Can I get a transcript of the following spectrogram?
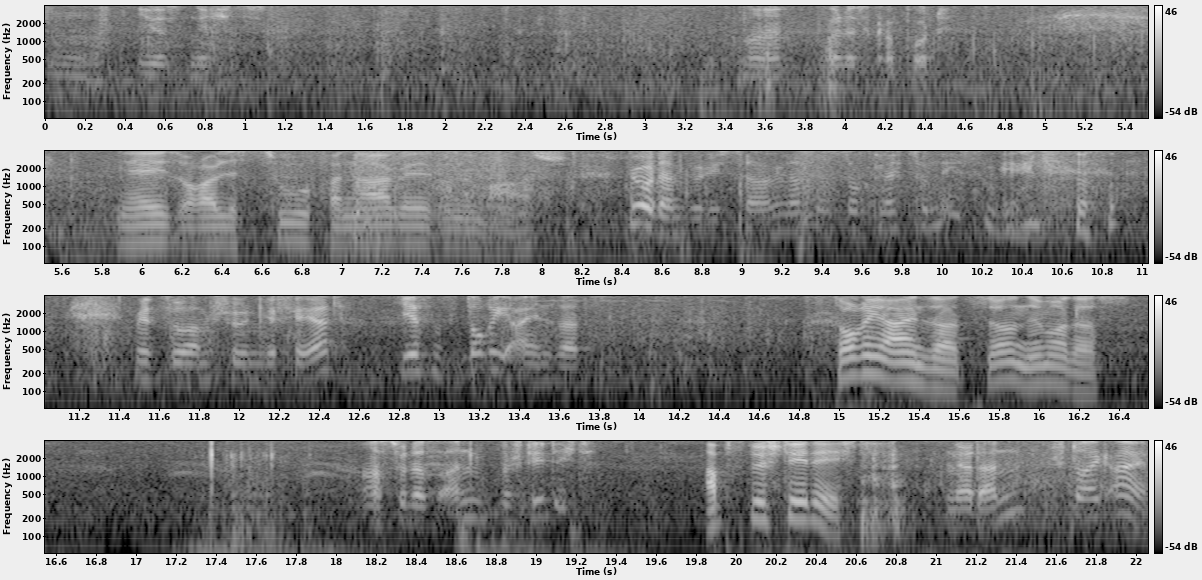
Hm, hier ist nichts. Nein, alles kaputt. Ja, hier ist auch alles zu, vernagelt und im Arsch. Ja, dann würde ich sagen, lass uns doch gleich zum nächsten gehen. Mit so einem schönen Gefährt. Hier ist ein Story-Einsatz. Story-Einsatz, ja, nehmen wir das. Hast du das an bestätigt? Hab's bestätigt. Na dann, steig ein.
